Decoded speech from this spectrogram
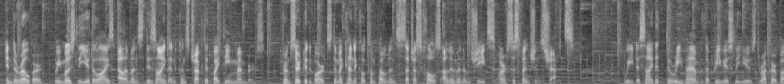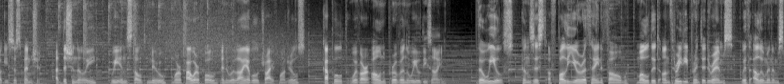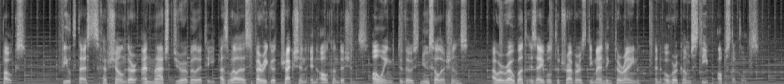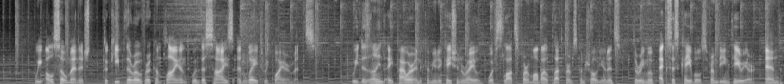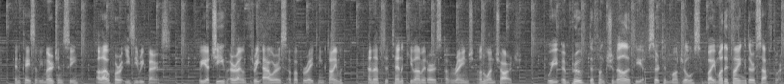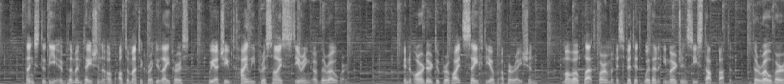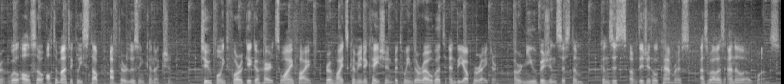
In the rover, we mostly utilize elements designed and constructed by team members, from circuit boards to mechanical components such as hulls aluminum sheets or suspension shafts. We decided to revamp the previously used rocker bogie suspension. Additionally, we installed new, more powerful and reliable drive modules coupled with our own proven wheel design. The wheels consist of polyurethane foam molded on 3D printed rims with aluminum spokes. Field tests have shown their unmatched durability as well as very good traction in all conditions. Owing to those new solutions, our robot is able to traverse demanding terrain and overcome steep obstacles. We also managed to keep the rover compliant with the size and weight requirements. We designed a power and communication rail with slots for mobile platforms control units to remove excess cables from the interior and, in case of emergency, allow for easy repairs. We achieve around 3 hours of operating time and up to 10 kilometers of range on one charge. We improved the functionality of certain modules by modifying their software. Thanks to the implementation of automatic regulators, we achieved highly precise steering of the rover. In order to provide safety of operation, mobile platform is fitted with an emergency stop button. The rover will also automatically stop after losing connection. 2.4 GHz Wi-Fi provides communication between the robot and the operator. Our new vision system consists of digital cameras as well as analog ones.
